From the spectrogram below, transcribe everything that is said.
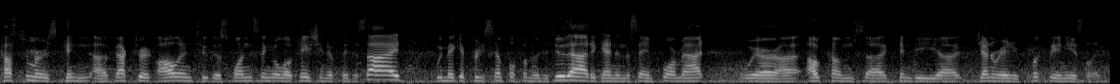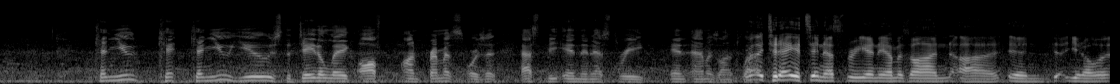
Customers can uh, vector it all into this one single location if they decide. We make it pretty simple for them to do that, again in the same format where uh, outcomes uh, can be uh, generated quickly and easily. Can you, can, can you use the data lake off on premise or is it has to be in an S3 in Amazon Cloud? Today it's in S3 and Amazon, uh, and you know, uh,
